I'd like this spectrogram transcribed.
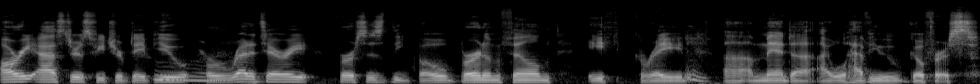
ari aster's feature debut hereditary versus the bo burnham film eighth grade uh, amanda i will have you go first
